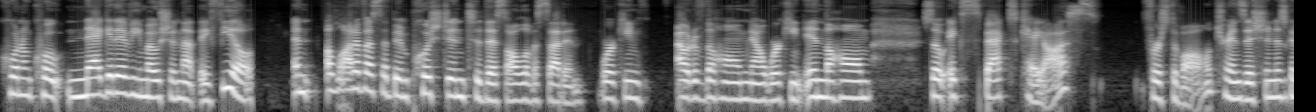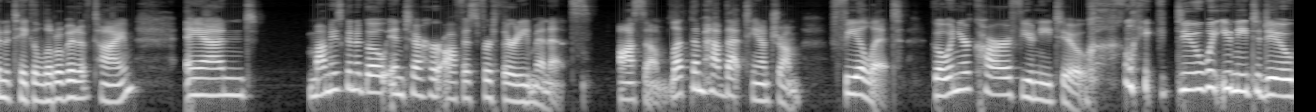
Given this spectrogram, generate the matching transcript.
quote unquote negative emotion that they feel. And a lot of us have been pushed into this all of a sudden, working out of the home, now working in the home. So expect chaos. First of all, transition is going to take a little bit of time. And mommy's going to go into her office for 30 minutes Awesome. Let them have that tantrum. Feel it. Go in your car if you need to. like, do what you need to do.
